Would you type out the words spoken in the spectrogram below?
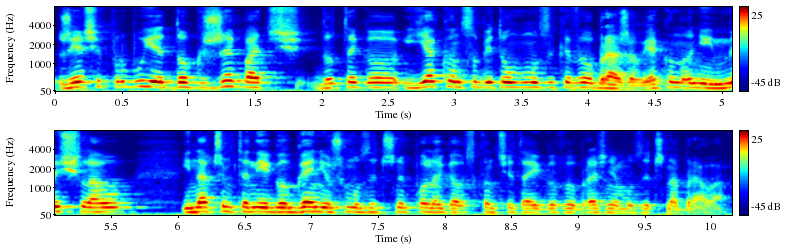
że ja się próbuję dogrzebać do tego, jak on sobie tą muzykę wyobrażał, jak on o niej myślał i na czym ten jego geniusz muzyczny polegał, skąd się ta jego wyobraźnia muzyczna brała.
